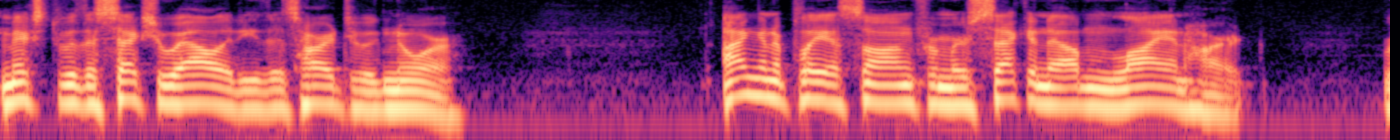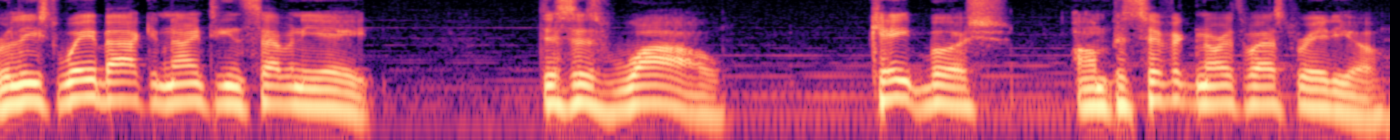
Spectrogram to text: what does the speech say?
mixed with a sexuality that's hard to ignore. I'm going to play a song from her second album, Lionheart, released way back in 1978. This is Wow, Kate Bush on Pacific Northwest Radio.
